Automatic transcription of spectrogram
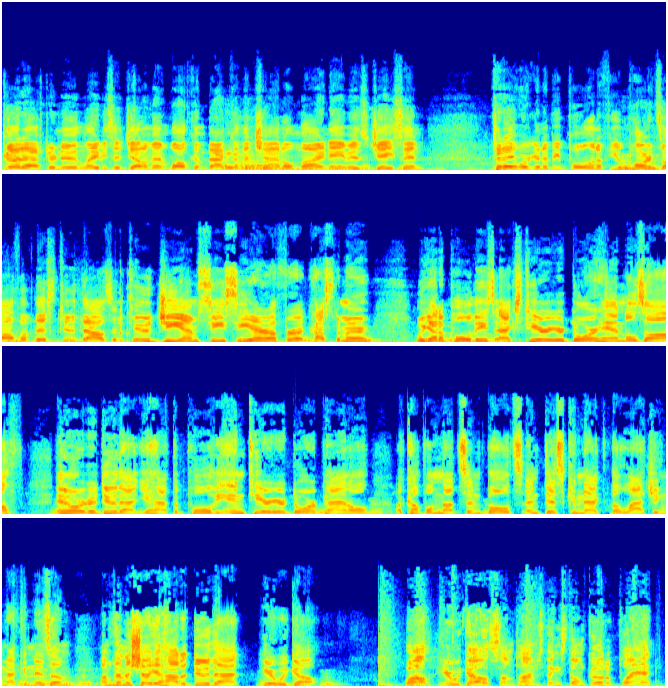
Good afternoon, ladies and gentlemen. Welcome back to the channel. My name is Jason. Today we're going to be pulling a few parts off of this 2002 GMC Sierra for a customer. We got to pull these exterior door handles off. In order to do that, you have to pull the interior door panel, a couple nuts and bolts, and disconnect the latching mechanism. I'm going to show you how to do that. Here we go. Well, here we go. Sometimes things don't go to plan.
